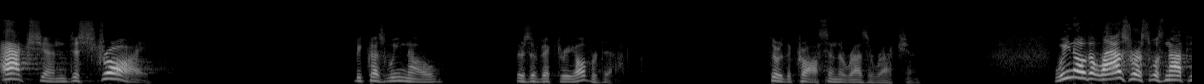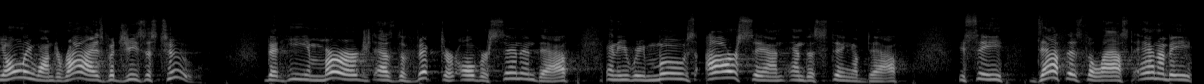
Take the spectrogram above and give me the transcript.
action destroy because we know there's a victory over death through the cross and the resurrection. We know that Lazarus was not the only one to rise, but Jesus too. That he emerged as the victor over sin and death, and he removes our sin and the sting of death you see, death is the last enemy,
